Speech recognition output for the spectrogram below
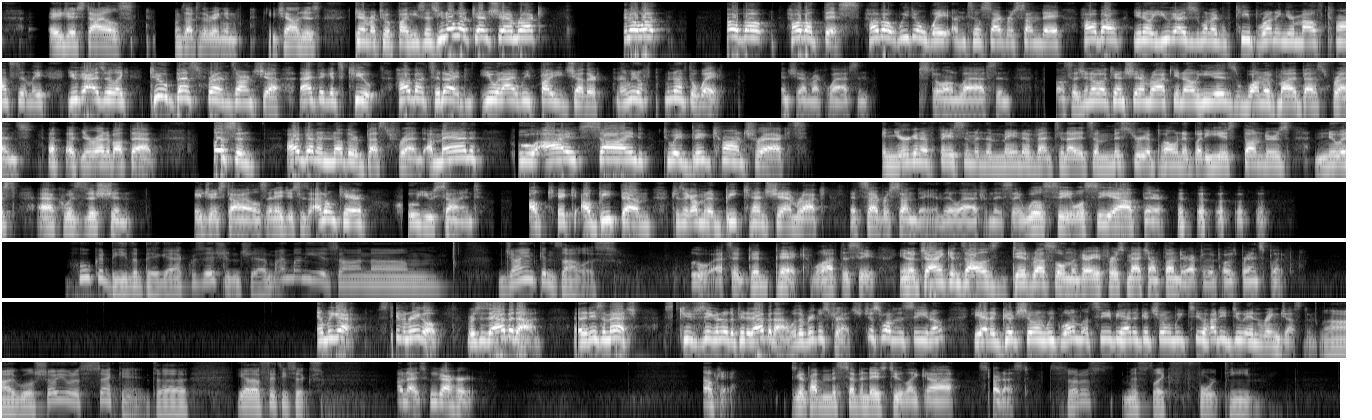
AJ Styles comes out to the ring and he challenges Shamrock to a fight. He says, "You know what, Ken Shamrock? You know what? How about how about this? How about we don't wait until Cyber Sunday? How about you know you guys just want to keep running your mouth constantly? You guys are like two best friends, aren't you? I think it's cute. How about tonight you and I we fight each other and we don't we don't have to wait." And Shamrock laughs and Stallone laughs and says, "You know what, Ken Shamrock? You know he is one of my best friends. You're right about that. Listen, I've got another best friend, a man who I signed to a big contract." and you're going to face him in the main event tonight. It's a mystery opponent, but he is Thunder's newest acquisition, AJ Styles. And AJ says, I don't care who you signed. I'll kick, I'll beat them just like I'm going to beat Ken Shamrock at Cyber Sunday. And they laugh and they say, We'll see. We'll see you out there. Who could be the big acquisition, Chad? My money is on um, Giant Gonzalez. Ooh, that's a good pick. We'll have to see. You know, Giant Gonzalez did wrestle in the very first match on Thunder after the post brand split. And we got Steven Regal versus Abaddon. And it is a decent match. Keith Seagull defeated Abaddon with a Regal stretch. Just wanted to see, you know, he had a good show in week one. Let's see if he had a good show in week two. How do you do in ring, Justin? I will show you in a second. Uh, got 56. Oh, nice. Who got hurt? Okay. He's going to probably miss seven days too, like uh, Stardust. Stardust missed like 14.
